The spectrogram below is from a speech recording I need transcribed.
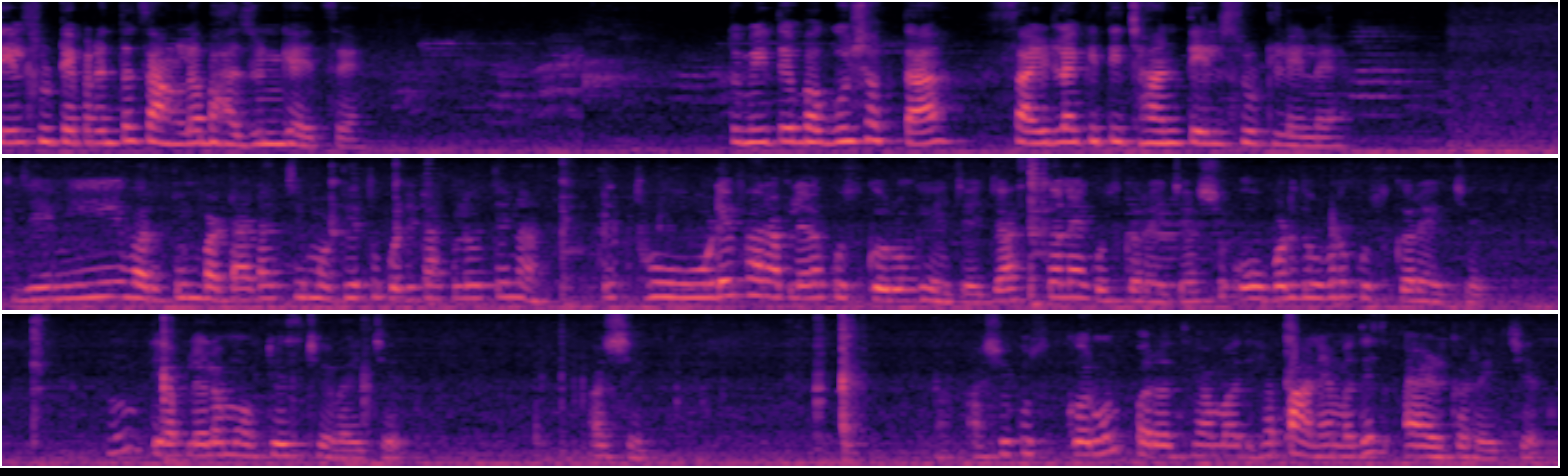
तेल सुटेपर्यंत चांगलं भाजून घ्यायचं आहे तुम्ही ते बघू शकता साईडला किती छान तेल सुटलेलं आहे. जे मी वरतून बटाटाचे मोठे तुकडे टाकले होते ना ते थोडेफार आपल्याला कुस्करून घ्यायचे जास्त नाही कुस्करायचे असे ओबडधोबड कुस्करायचे. आहेत ते आपल्याला मोठेच ठेवायचे असे. असे कुस करून परत ह्यामध्ये ह्या पाण्यामध्येच ॲड करायचे आहेत.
